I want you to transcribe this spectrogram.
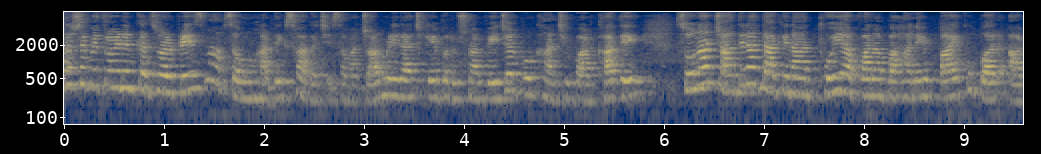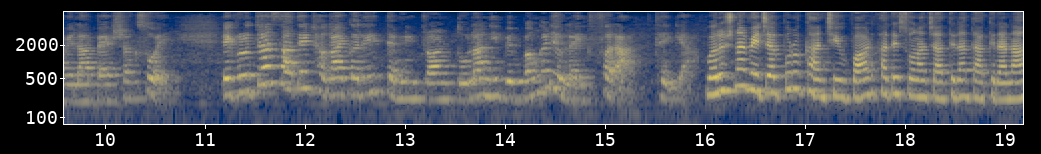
દર્શક મિત્રો ઇન્ડિયન કલ્ચરલ પ્રેસમાં આપ સૌનું હાર્દિક સ્વાગત છે. સમાચાર મળી રહ્યા છે કે ભરૂચના વેજલપુર ખાંચીવાડ ખાતે સોના ચાંદીના દાગીના ધોઈ આપવાના બહાને બાઇક ઉપર આવેલા બે શખ્સોએ એક વૃદ્ધા સાથે ઠગાઈ કરી તેમની ત્રણ તોલાની બે બંગડીઓ લઈ ફરાર. થઈ ગયા. ભરૂચના વેજલપુર ખાંચીવાડ ખાતે સોના ચાંદીના દાગીનાના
